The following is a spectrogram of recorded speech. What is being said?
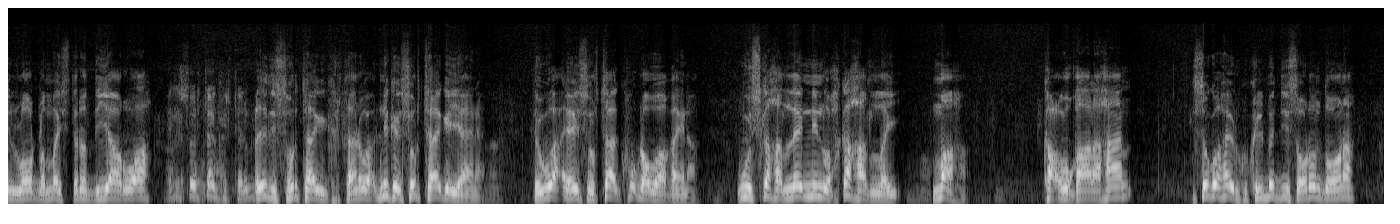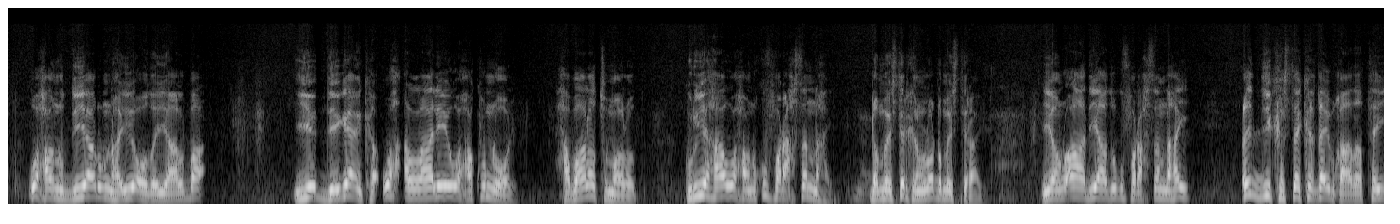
in loo dhammaystiro diyaar u ah. Cid is hortaagi kartaana ninka is hortaagayaana dee ee is hortaag ku dhawaaqayna wuu iska hadlee nin wax ka hadlay maaha ka cuqaal ahaan isagoo haydhku kelmaddiisa odhan doona waxaannu diyaar u nahay odayaalba iyo deegaanka wax allaaliya waxa ku nooli xabaalo tumaalood guryahaa waxaannu ku faraxsan nahay dhammaystirkan loo dhammaystiraayo ayaannu aad iyo aad ugu faraxsan nahay ciddii kasta ka qayb qaadatay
